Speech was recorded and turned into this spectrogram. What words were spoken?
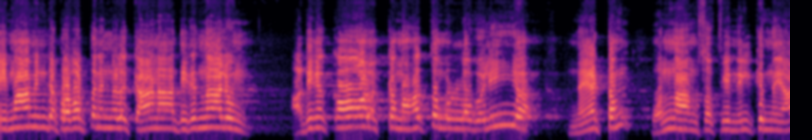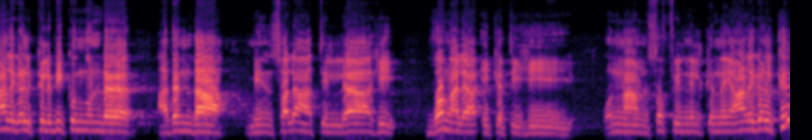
ഇമാമിന്റെ പ്രവർത്തനങ്ങൾ കാണാതിരുന്നാലും അതിനേക്കാളൊക്കെ മഹത്വമുള്ള വലിയ നേട്ടം ഒന്നാം സഫി നിൽക്കുന്ന ആളുകൾക്ക് ലഭിക്കുന്നുണ്ട്. അതെന്താ? മിൻ സ്വലാത്തില്ലാഹി ഒന്നാം സഫിൽ നിൽക്കുന്ന ആളുകൾക്ക്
